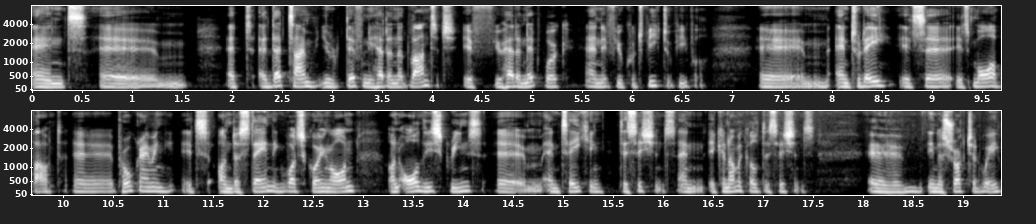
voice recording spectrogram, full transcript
and um, at at that time you definitely had an advantage if you had a network and if you could speak to people. Um, and today it's uh, it's more about uh, programming. It's understanding what's going on on all these screens um, and taking decisions and economical decisions um, in a structured way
